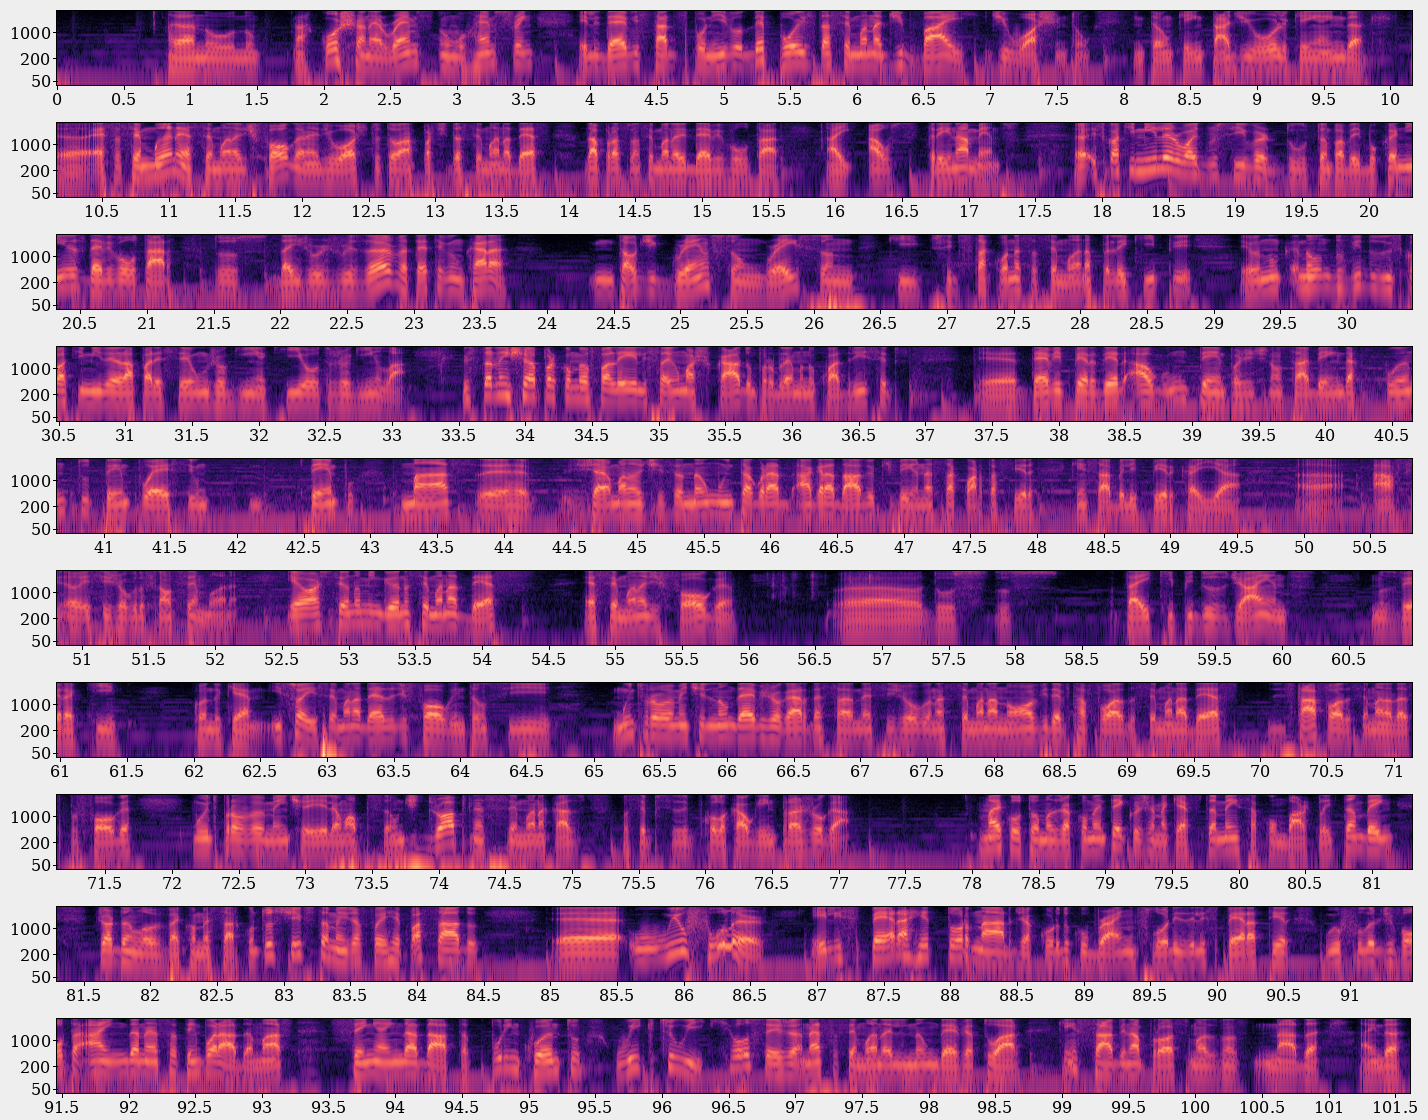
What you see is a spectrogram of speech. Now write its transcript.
uh, no, no na coxa, né, Rams, o hamstring, ele deve estar disponível depois da semana de bye de Washington. Então, quem tá de olho, quem ainda uh, essa semana é a semana de folga, né, de Washington, então a partir da semana 10 da próxima semana ele deve voltar aí aos treinamentos. Uh, Scott Miller, wide receiver do Tampa Bay Buccaneers, deve voltar dos, da injured reserve. Até teve um cara um tal de Granson, Grayson, que se destacou nessa semana pela equipe. Eu nunca, não duvido do Scott Miller aparecer um joguinho aqui, outro joguinho lá. O Sterling Shepard, como eu falei, ele saiu machucado, um problema no quadríceps. É, deve perder algum tempo. A gente não sabe ainda quanto tempo é esse um tempo, mas é, já é uma notícia não muito agradável que veio nesta quarta-feira. Quem sabe ele perca aí a, a, a, esse jogo do final de semana. Eu acho, se eu não me engano, semana 10 é semana de folga uh, dos, dos, da equipe dos Giants. Vamos ver aqui quando que é. Isso aí, semana 10 é de folga. Então, se. Muito provavelmente ele não deve jogar nessa, nesse jogo na semana 9, deve estar fora da semana 10. Está fora da semana 10 por folga. Muito provavelmente aí ele é uma opção de drop nessa semana, caso você precise colocar alguém para jogar. Michael Thomas já comentei, Christian McCaffrey também, Saquon Barkley também. Jordan Love vai começar contra os Chiefs, também já foi repassado. É, o Will Fuller, ele espera retornar, de acordo com o Brian Flores, ele espera ter o Will Fuller de volta ainda nessa temporada, mas sem ainda a data. Por enquanto, week to week, ou seja, nessa semana ele não deve atuar. Quem sabe na próxima, mas nada ainda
